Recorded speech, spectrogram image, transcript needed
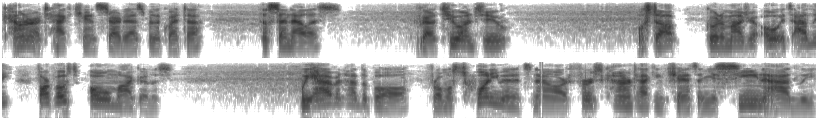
counter attack chance started as Quetta. He'll send Ellis. We've got a two on two. We'll stop. Go to Maja. Oh, it's Adli. Far post. Oh my goodness. We haven't had the ball for almost 20 minutes now. Our first counter-attacking chance, and Yassine Adli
